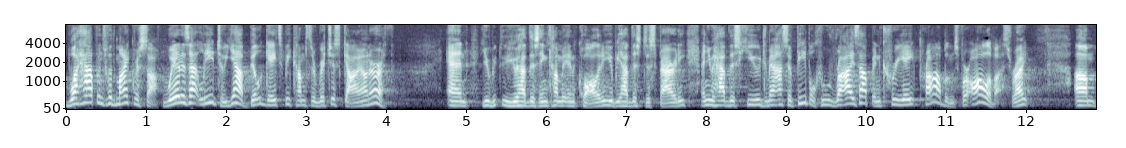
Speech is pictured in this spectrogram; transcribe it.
what happens with Microsoft. Where does that lead to? Yeah, Bill Gates becomes the richest guy on earth. And you, you have this income inequality, you have this disparity, and you have this huge mass of people who rise up and create problems for all of us, right? Um,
